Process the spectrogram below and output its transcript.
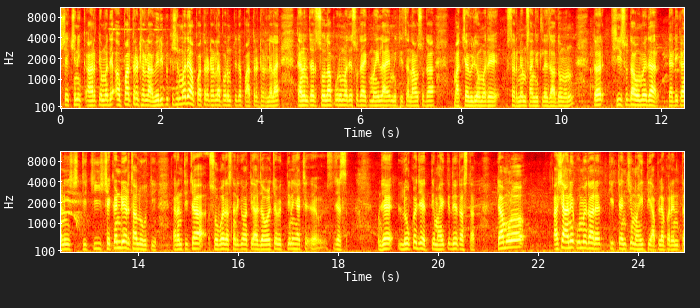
शैक्षणिक अर्हतेमध्ये अपात्र ठरला व्हेरिफिकेशनमध्ये अपात्र ठरला परंतु तिथं पात्र ठरलेला आहे. त्यानंतर सोलापूरमध्ये सुद्धा एक महिला आहे मी तिचं नावसुद्धा मागच्या व्हिडिओमध्ये सरनेम सांगितलं जाधव म्हणून. तर ही सुद्धा उमेदवार त्या ठिकाणी तिची सेकंड इयर चालू होती कारण तिच्या सोबत असणारी किंवा त्या जवळच्या व्यक्तीने ह्या म्हणजे लोक जे आहेत ती माहिती देत असतात. त्यामुळं असे अनेक उमेदवार आहेत की त्यांची माहिती आपल्यापर्यंत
